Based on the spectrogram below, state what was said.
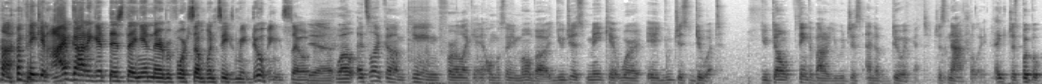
I'm thinking I've got to get this thing in there before someone sees me doing so. Yeah. well, it's like um, pinging for like almost any MOBA. You just make it where it, you just do it. You don't think about it. You would just end up doing it just naturally. I- just boop boop.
